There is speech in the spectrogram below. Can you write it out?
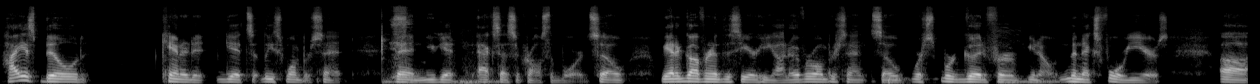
highest build candidate gets at least one percent, then you get access across the board. So we had a governor this year; he got over one percent. So we're we're good for you know the next four years. Uh,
